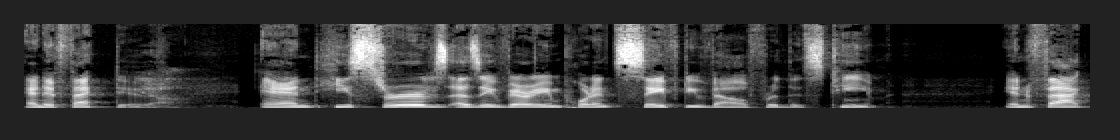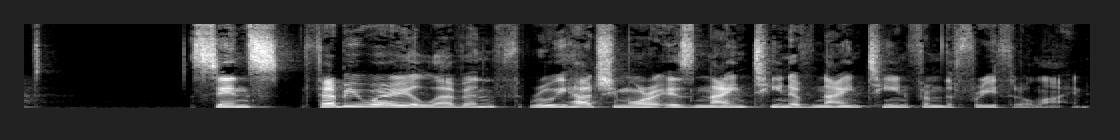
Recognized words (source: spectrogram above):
and effective. And he serves as a very important safety valve for this team. In fact, since February 11th, Rui Hachimura is 19 of 19 from the free throw line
